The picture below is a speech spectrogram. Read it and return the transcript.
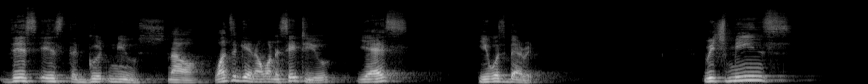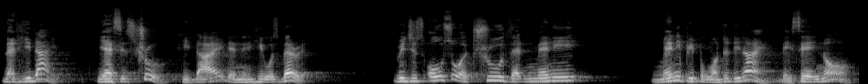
This is the good news. Now, once again, I want to say to you yes, he was buried, which means that he died. Yes, it's true. He died and he was buried, which is also a truth that many, many people want to deny. They say, no,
